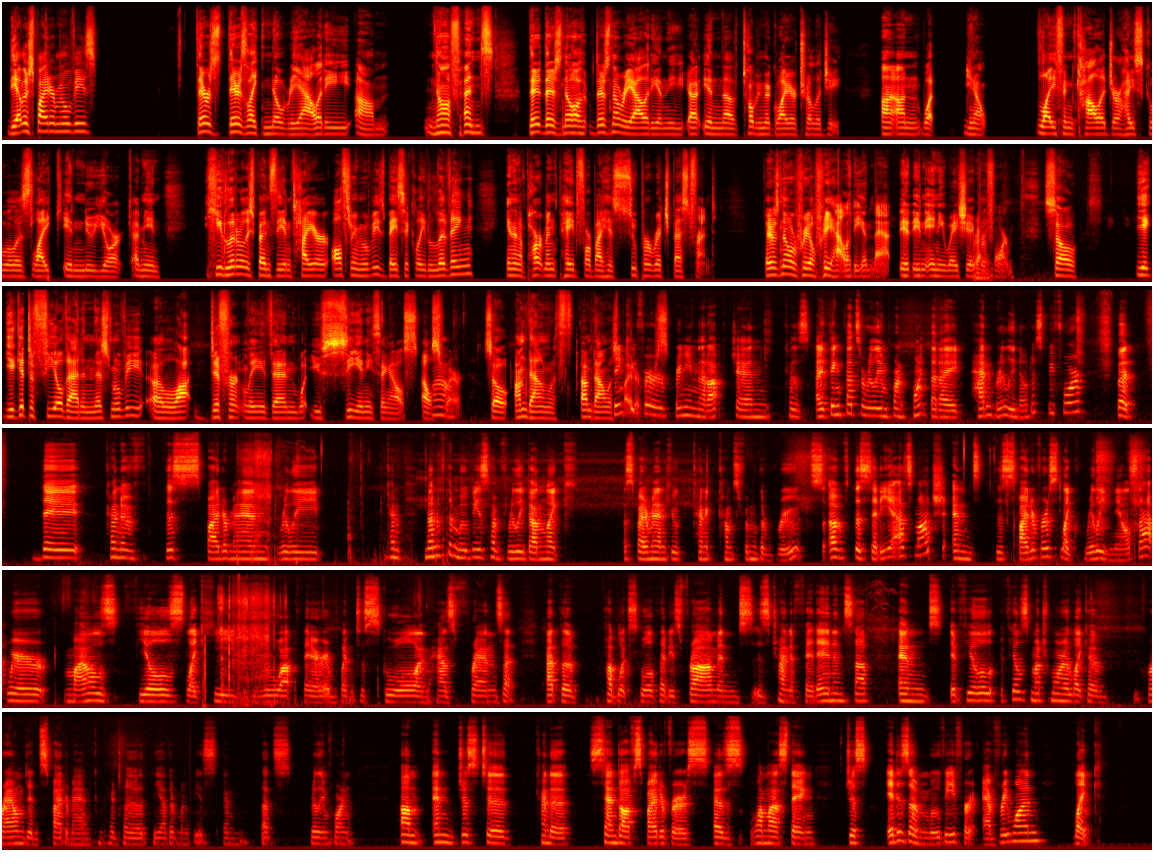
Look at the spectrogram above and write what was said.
the other Spider movies, there's there's like no reality. Um, no offense, there, there's no there's no reality in the uh, in the Tobey Maguire trilogy on, on what you know life in college or high school is like in New York. I mean, he literally spends the entire all three movies basically living in an apartment paid for by his super rich best friend. There's no real reality in that in, in any way, shape, right. or form. So you, you get to feel that in this movie a lot differently than what you see anything else elsewhere. Wow. So I'm down with I'm down with Thank Spider-Verse. you for bringing that up, Jen because I think that's a really important point that I hadn't really noticed before. But they kind of this Spider-Man really kind of none of the movies have really done like a Spider-Man who kind of comes from the roots of the city as much, and the Spider-Verse like really nails that. Where Miles feels like he grew up there and went to school and has friends at at the public school that he's from and is trying to fit in and stuff. And it feel it feels much more like a grounded Spider-Man compared to the other movies, and that's really important. Um, and just to kind of send off Spider-Verse as one last thing, just it is a movie for everyone, like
